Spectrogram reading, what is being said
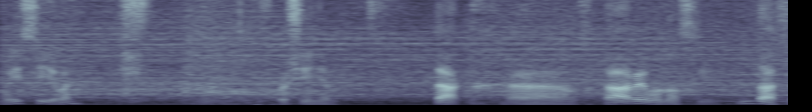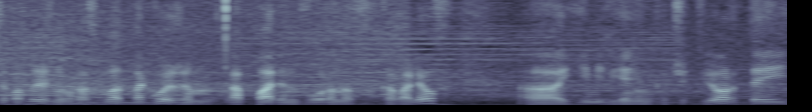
Моисеева. С прощением. Так, э, вторым у нас... Ну да, все по-прежнему. Расклад такой же. Апарин, Воронов, Ковалев. Э, Емельяненко четвертый.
